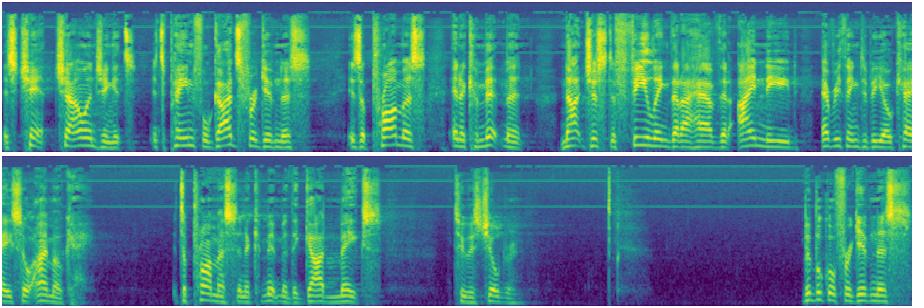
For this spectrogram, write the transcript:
It's ch- challenging, it's, it's painful. God's forgiveness is a promise and a commitment, not just a feeling that I have that I need everything to be okay, so I'm okay. It's a promise and a commitment that God makes to his children. Biblical forgiveness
